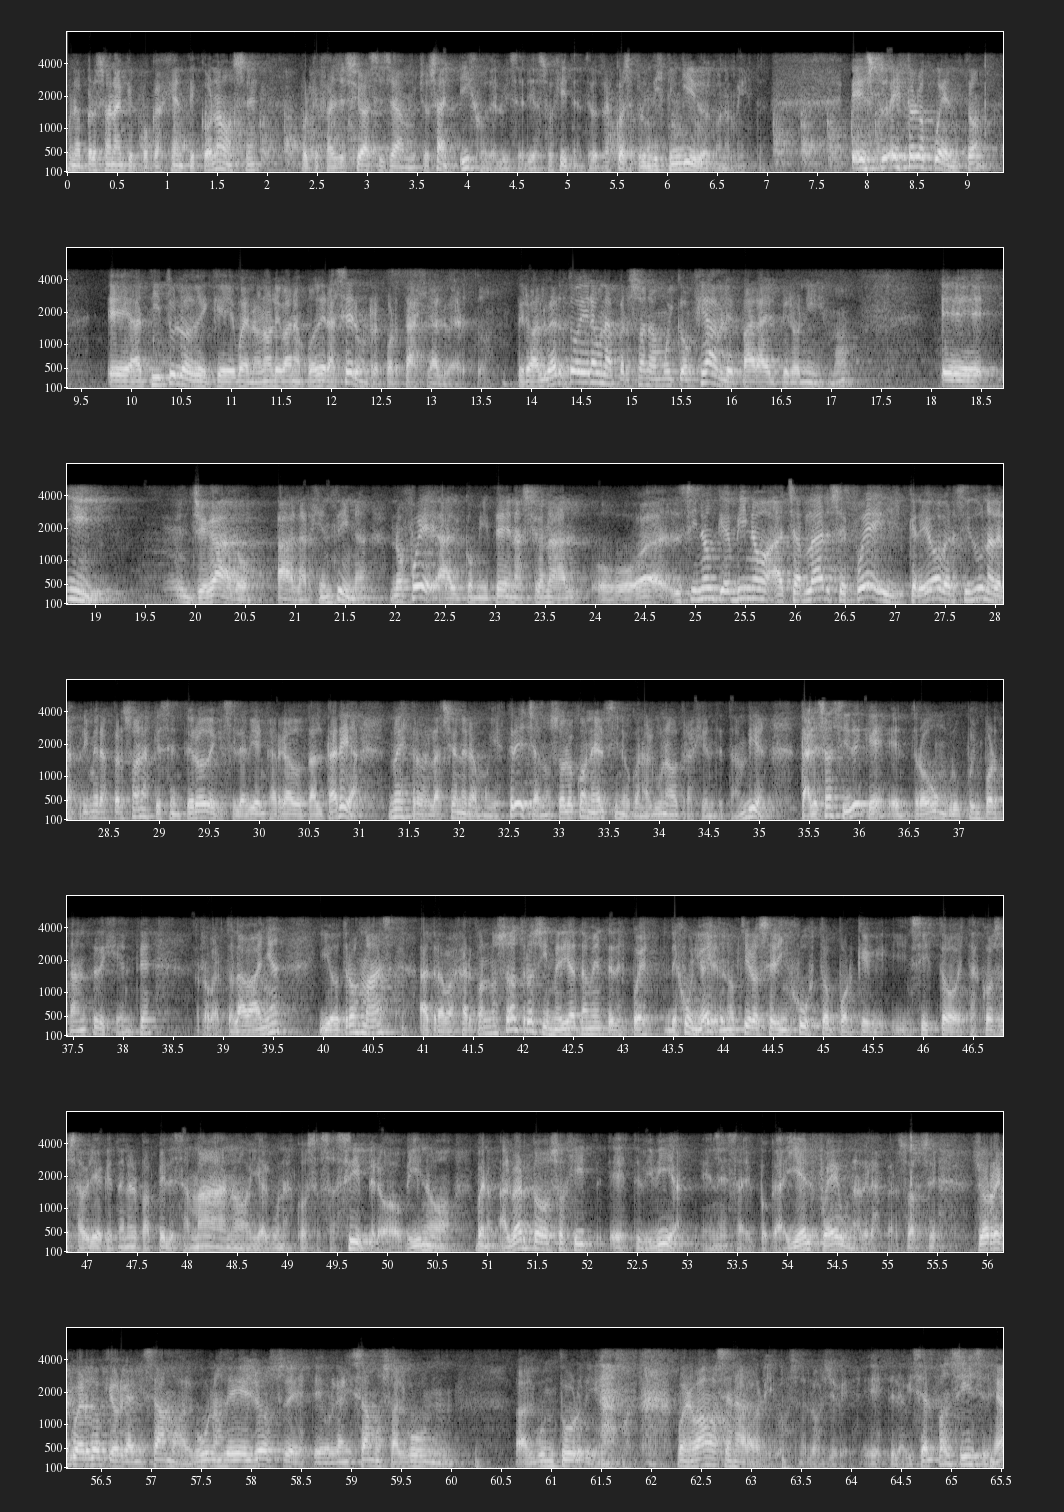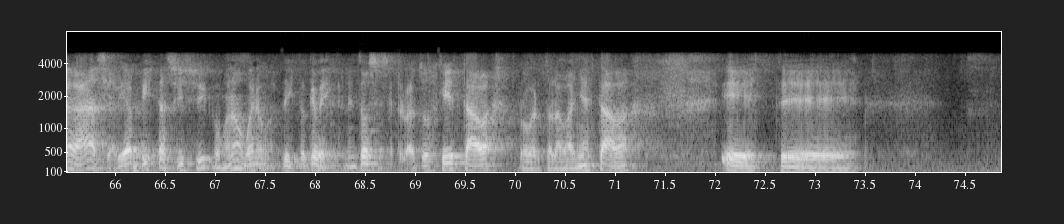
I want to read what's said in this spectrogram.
una persona que poca gente conoce, porque falleció hace ya muchos años, hijo de Luis Elías Ojita, entre otras cosas, pero un distinguido economista. Esto, lo cuento eh, a título de que, bueno, no le van a poder hacer un reportaje a Alberto, pero Alberto era una persona muy confiable para el peronismo eh, y llegado a la Argentina, no fue al Comité Nacional, sino que vino a charlar, se fue y creó haber sido una de las primeras personas que se enteró de que se le había encargado tal tarea. Nuestra relación era muy estrecha, no solo con él, sino con alguna otra gente también. Tal es así de que entró un grupo importante de gente Roberto Labaña y otros más a trabajar con nosotros inmediatamente después de junio. No quiero ser injusto porque, insisto, estas cosas habría que tener papeles a mano y algunas cosas así, pero vino, bueno, Alberto Sojit este, vivía en esa época y él fue una de las personas. Yo recuerdo que organizamos, algunos de ellos, este, organizamos algún algún tour, digamos. Bueno, vamos a cenar a Olivos, los llevé. Este, le avisé a Alfonsín, se decía, ah, si había pistas, sí, sí, como no, bueno, listo, que vengan. Entonces, Alberto Sojit estaba, Roberto Labaña estaba, este...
